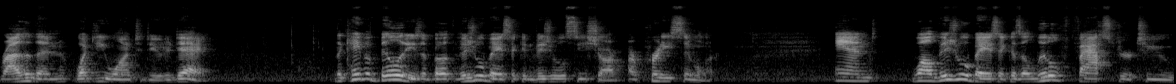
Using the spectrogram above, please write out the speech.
rather than what do you want to do today. The capabilities of both Visual Basic and Visual C Sharp are pretty similar. And while Visual Basic is a little faster to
